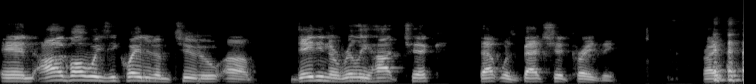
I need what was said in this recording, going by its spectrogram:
and I've always equated them to uh, dating a really hot chick that was batshit crazy. Right?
